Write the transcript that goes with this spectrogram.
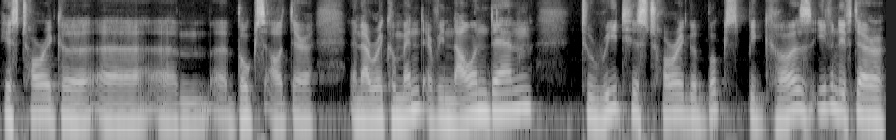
historical uh, um, uh, books out there, and I recommend every now and then to read historical books because even if they're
